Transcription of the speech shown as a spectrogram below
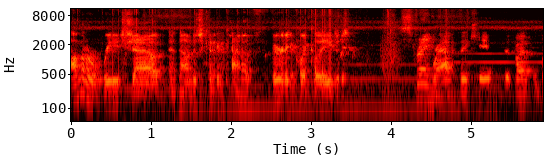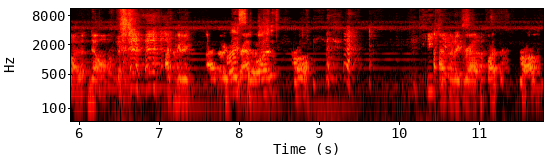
I'm gonna reach out and I'm just gonna kind of very quickly just strangle. grab the kid by, by the no. I'm gonna, I'm gonna Christ, grab by the scruff. I'm gonna grab stop. by the scruff,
